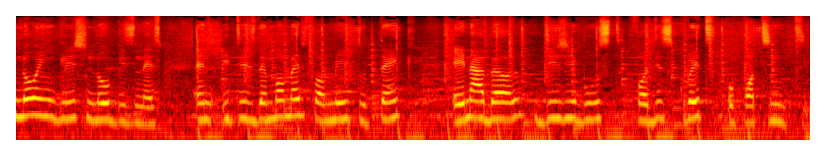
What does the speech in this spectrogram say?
no English, no business. And it is the moment for me to thank Enabel DigiBoost for this great opportunity.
